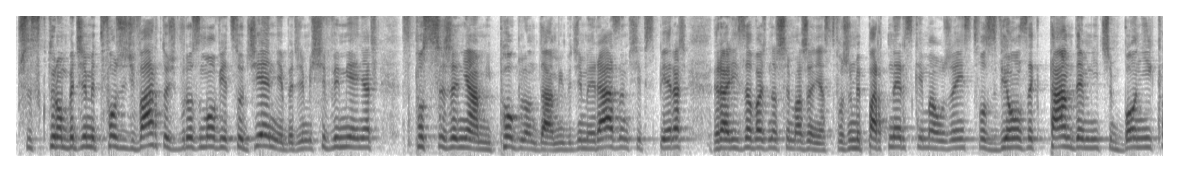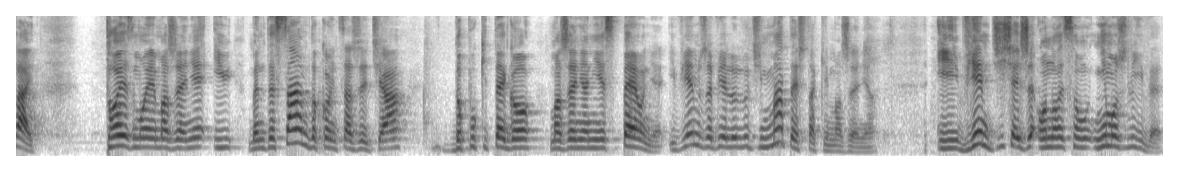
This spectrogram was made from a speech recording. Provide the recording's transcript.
przez którą będziemy tworzyć wartość w rozmowie codziennie, będziemy się wymieniać spostrzeżeniami, poglądami, będziemy razem się wspierać, realizować nasze marzenia. Stworzymy partnerskie małżeństwo, związek, tandem niczym Bonnie i Clyde. To jest moje marzenie i będę sam do końca życia, dopóki tego marzenia nie spełnię. I wiem, że wielu ludzi ma też takie marzenia. I wiem dzisiaj, że one są niemożliwe.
